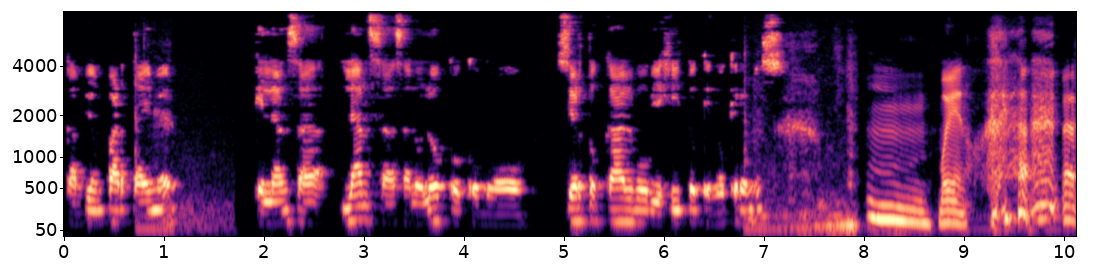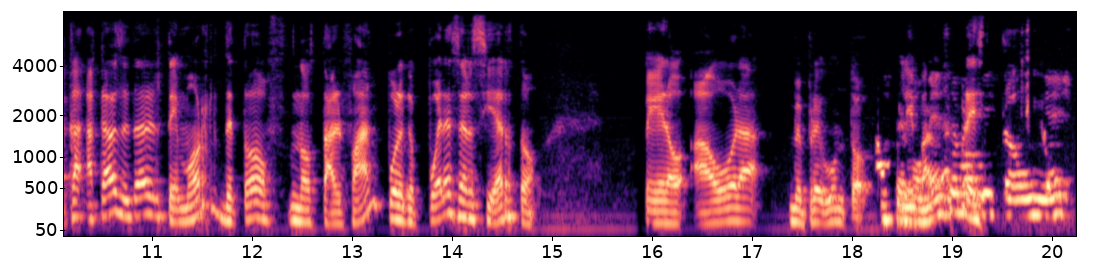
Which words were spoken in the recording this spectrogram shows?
campeón part-timer que lanza lanzas a lo loco como cierto calvo viejito que no queremos. Mm, bueno, acabas de dar el temor de todo nostalfan porque puede ser cierto. Pero ahora me pregunto, hasta el momento hemos visto un Edge.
